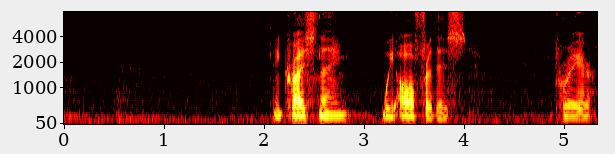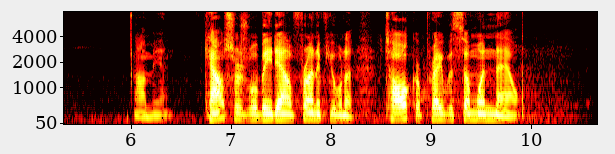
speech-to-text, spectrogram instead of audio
in Christ's name, we offer this prayer. Amen. Counselors will be down front if you want to talk or pray with someone now.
